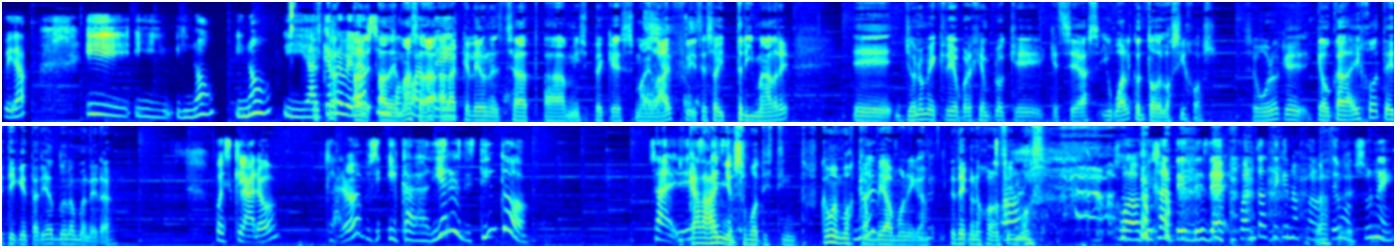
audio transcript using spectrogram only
cuidado. Y, y- y no, y no, y hay Es que revelarse un Además, poco ahora, ante- ahora que leo en el chat a mis peques My Life, que dice soy trimadre, eh, yo no me creo, por ejemplo, que, que seas igual con todos los hijos. Seguro que, que con cada hijo te etiquetarían de una manera. Pues claro, claro, pues, y cada día eres distinto. O sea, Y es- cada es- año somos distintos. ¿Cómo hemos No, cambiado, Mónica? Desde que nos conocimos. Joder, fíjate, desde cuánto hace que nos conocemos, Sune.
